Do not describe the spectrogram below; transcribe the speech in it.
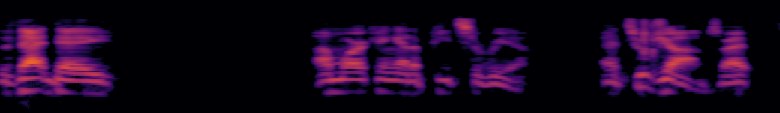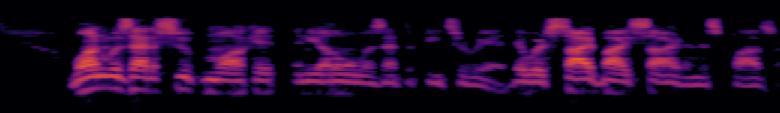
That day, I'm working at a pizzeria. I had two jobs, right? One was at a supermarket, and the other one was at the pizzeria. They were side by side in this plaza.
